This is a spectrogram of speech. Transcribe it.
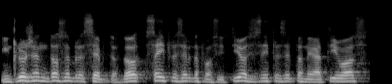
Incluyen 12 preceptos, 6 preceptos positivos y 6 preceptos negativos,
